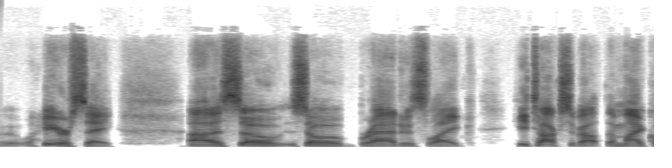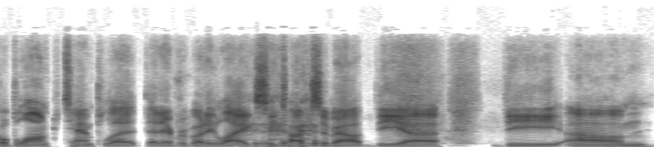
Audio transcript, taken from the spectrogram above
uh, hearsay. Uh so so brad was like he talks about the Michael Blank template that everybody likes. He talks about the uh, the um,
